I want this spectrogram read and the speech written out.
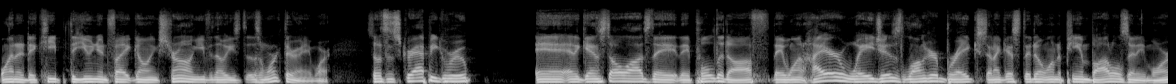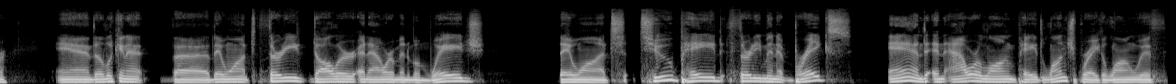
wanted to keep the union fight going strong, even though he doesn't work there anymore. So it's a scrappy group. and, against all odds, they they pulled it off. They want higher wages, longer breaks, and I guess they don't want to pee in bottles anymore. And they're looking at uh, they want thirty dollar an hour minimum wage. They want two paid thirty minute breaks and an hour long paid lunch break, along with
